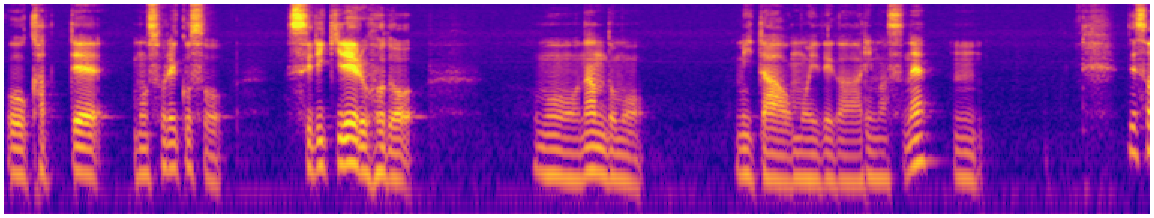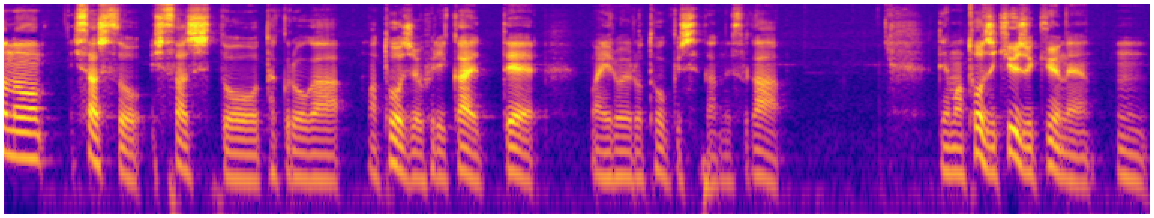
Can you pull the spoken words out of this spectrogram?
を買ってもうそれこそ擦り切れるほどもう何度も見た思い出がありますね。うん、でその久しと久しと拓郎が、まあ、当時を振り返っていろいろトークしてたんですがで、まあ、当時99年、うん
